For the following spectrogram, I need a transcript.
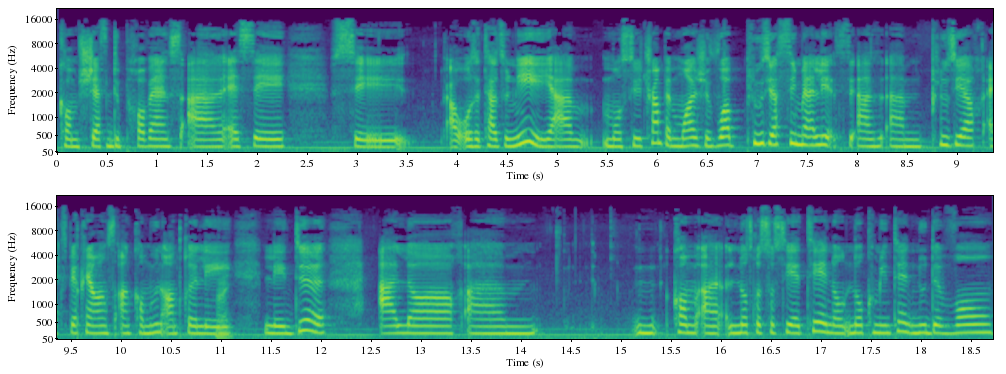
comme chef de province. et c'est c'est aux États-Unis, il y a Monsieur Trump et moi, je vois plusieurs similarités, plusieurs expériences en commun entre les les deux. Alors comme notre société, nos, nos communautés, nous devons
